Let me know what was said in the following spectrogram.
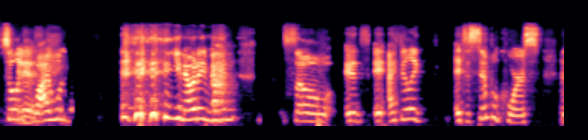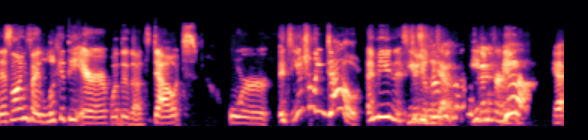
So like why would you know what i mean? So it's it, i feel like it's a simple course and as long as i look at the error whether that's doubt or it's usually doubt. I mean it's usually doubt even for me. yeah. Yeah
